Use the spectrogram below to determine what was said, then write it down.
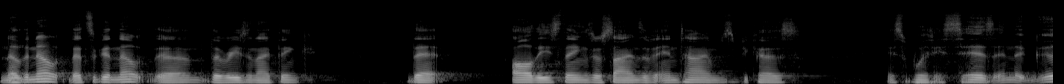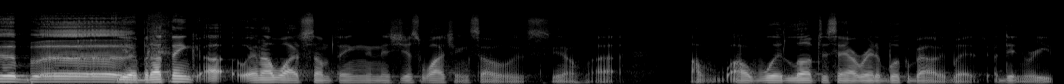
another note. That's a good note. Uh, the reason I think that all these things are signs of end times because it's what it says in the good book. Yeah, but I think, uh, and I watched something, and it's just watching, so it's you know, I, I, I would love to say I read a book about it, but I didn't read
